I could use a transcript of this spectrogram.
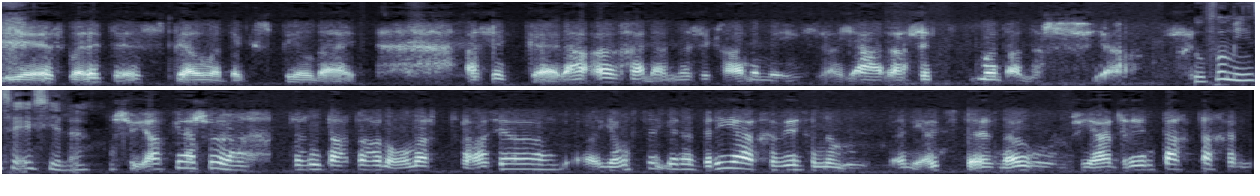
Ja, yes, maar dit is spel wat ek speel daai. As ek uh, daar ingaan dan is ek ander mense. Ja, dan sit iemand anders, ja. Hoeveel mense is julle? So ja, keer so tussen 80 en 100. Daar's ja jongste een 3 jaar gewees en en die oudste is nou so jaar 83 en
